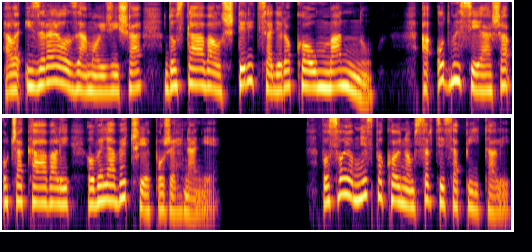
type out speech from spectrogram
ale Izrael za Mojžiša dostával 40 rokov mannu a od Mesiáša očakávali oveľa väčšie požehnanie. Vo svojom nespokojnom srdci sa pýtali,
